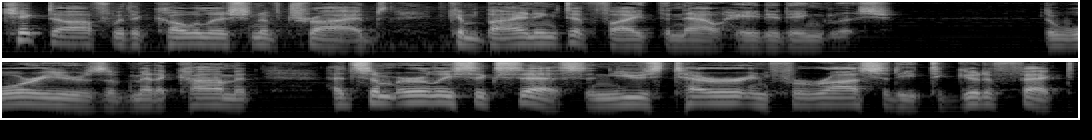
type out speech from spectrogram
kicked off with a coalition of tribes combining to fight the now hated English. The warriors of Metacomet had some early success and used terror and ferocity to good effect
